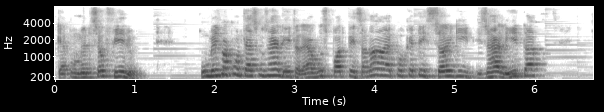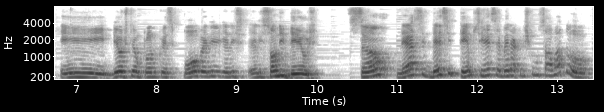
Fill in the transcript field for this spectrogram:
que é por meio do seu filho. O mesmo acontece com os israelitas, né? Alguns podem pensar, não, é porque tem sangue israelita e Deus tem um plano com esse povo, eles, eles, eles são de Deus são, nesse, nesse tempo, se receber a Cristo como Salvador.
